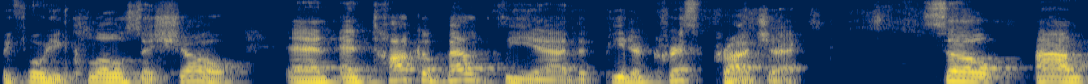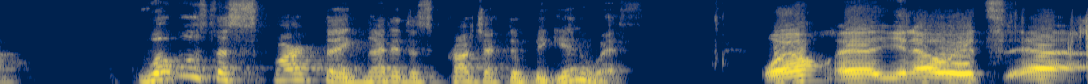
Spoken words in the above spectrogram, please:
before we close the show and and talk about the uh, the Peter Criss project. So, um, what was the spark that ignited this project to begin with? Well, uh, you know, it's uh,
